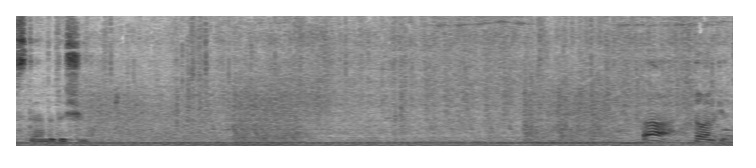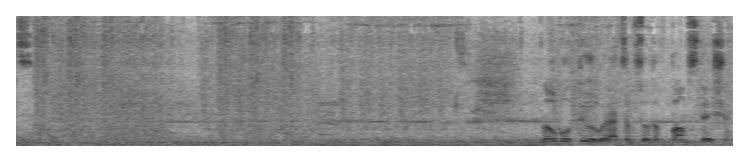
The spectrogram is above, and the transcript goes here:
Security sidearm. Standard issue. Ah, targets. Noble 2, we're at some sort of pump station.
